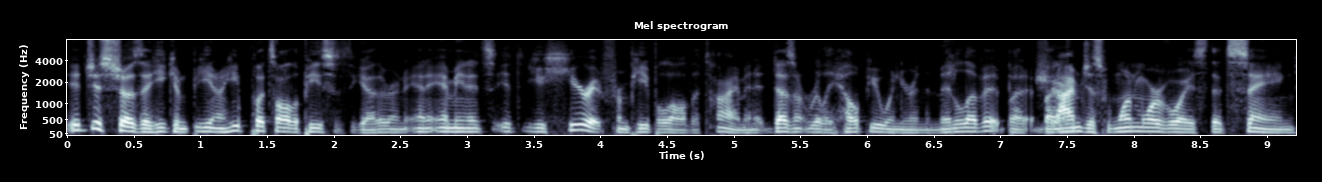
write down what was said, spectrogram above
it just shows that he can, you know, he puts all the pieces together. And, and I mean, it's, it, you hear it from people all the time and it doesn't really help you when you're in the middle of it. But, sure. but I'm just one more voice that's saying,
